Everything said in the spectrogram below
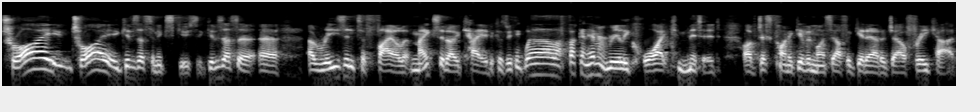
Try, try gives us an excuse. It gives us a, a a reason to fail, it makes it okay because we think, well, I fucking haven't really quite committed. I've just kind of given myself a get out of jail free card.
